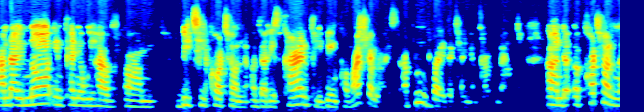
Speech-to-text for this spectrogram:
and I know in Kenya we have um, BT cotton that is currently being commercialized, approved by the Kenyan government. And uh, cotton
